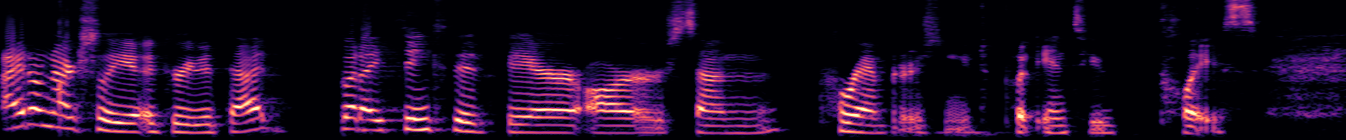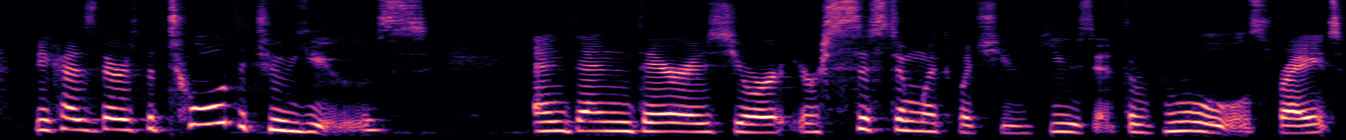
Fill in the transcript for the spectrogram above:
I don't actually agree with that, but I think that there are some parameters you need to put into place because there's the tool that you use and then there is your your system with which you use it the rules right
